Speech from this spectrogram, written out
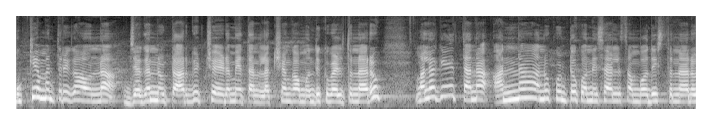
ముఖ్యమంత్రిగా ఉన్న జగన్ను టార్గెట్ చేయడమే తన లక్ష్యంగా ముందుకు వెళ్తున్నారు. అలాగే తన అన్న అనుకుంటూ కొన్నిసార్లు సంబోధిస్తున్నారు.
